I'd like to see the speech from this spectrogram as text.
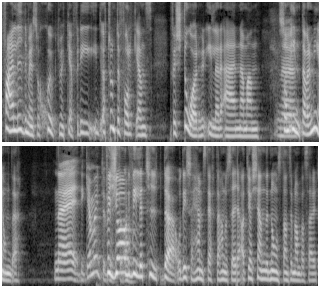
fan jag lider med det så sjukt mycket. För det är, jag tror inte folk ens förstår hur illa det är när man, som Nej. inte har varit med om det. Nej, det kan man ju inte För förstå. jag ville typ dö och det är så hemskt i efterhand att säga att jag kände någonstans ibland bara så här,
